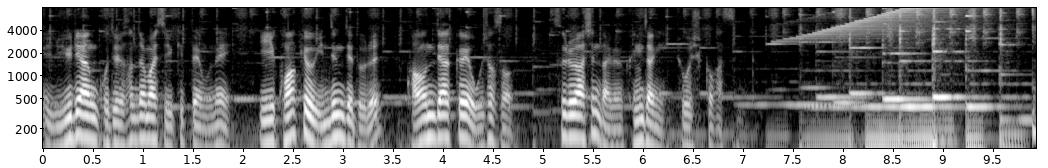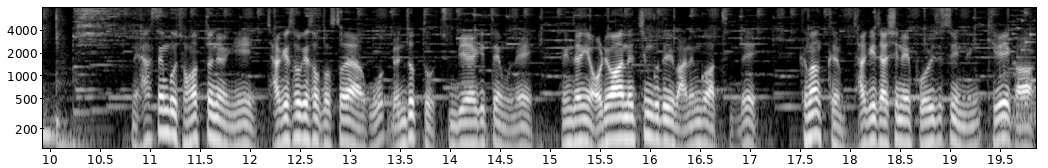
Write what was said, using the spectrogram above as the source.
유리한 고지를 선점할 수 있기 때문에 이 공학교육 인증제도를 과운대학교에 오셔서 수료하신다면 굉장히 좋으실 것 같습니다. 네, 학생부 종합전형이 자기소개서도 써야 하고 면접도 준비해야 하기 때문에 굉장히 어려워하는 친구들이 많은 것 같은데 그만큼 자기 자신을 보여줄 수 있는 기회가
